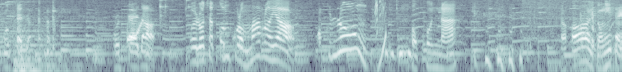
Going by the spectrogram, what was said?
โอ้เผ็ดอะโอ้เผ็ดอะโอ้ยรสชาติกลมกล่อมมากเลยอะคุณลุงขอบคุณนะ แล้วก็อยู่ตรงนี้ใส่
